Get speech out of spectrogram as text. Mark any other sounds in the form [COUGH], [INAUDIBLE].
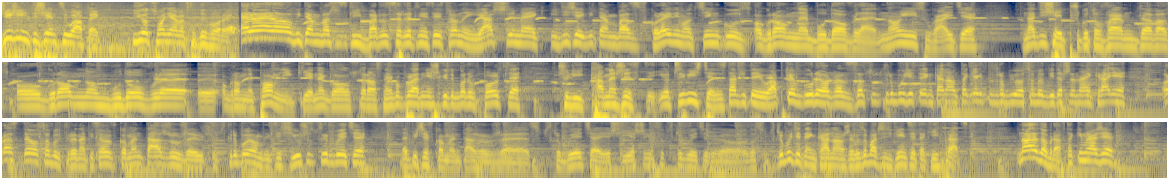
10 tysięcy łapek i odsłaniamy wtedy worek. Elo, elo, witam was wszystkich bardzo serdecznie z tej strony, ja Szymek i dzisiaj witam was w kolejnym odcinku z Ogromne Budowle. No i słuchajcie, na dzisiaj przygotowałem dla was ogromną budowlę, y, ogromny pomnik jednego z teraz najpopularniejszych youtuberów w Polsce, czyli kamerzysty. I oczywiście zostawcie tutaj łapkę w górę oraz zasubskrybujcie ten kanał, tak jak to zrobiły osoby widoczne na ekranie oraz te osoby, które napisały w komentarzu, że już subskrybują, więc jeśli już subskrybujecie, napiszcie w komentarzu, że subskrybujecie, a jeśli jeszcze nie subskrybujecie, to zasubskrybujcie ten kanał, żeby zobaczyć więcej takich prac. No ale dobra, w takim razie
